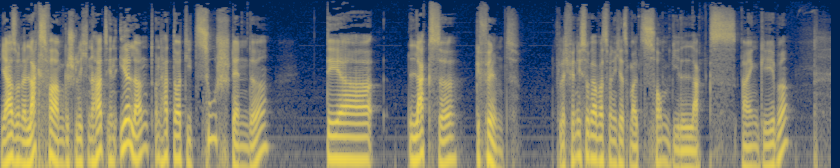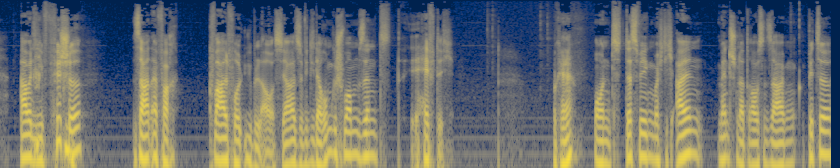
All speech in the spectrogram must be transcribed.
ja, so eine Lachsfarm geschlichen hat in Irland und hat dort die Zustände der Lachse gefilmt. Vielleicht finde ich sogar was, wenn ich jetzt mal Zombie-Lachs eingebe. Aber die Fische sahen einfach qualvoll übel aus, ja. Also wie die da rumgeschwommen sind, heftig. Okay. Und deswegen möchte ich allen Menschen da draußen sagen, bitte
